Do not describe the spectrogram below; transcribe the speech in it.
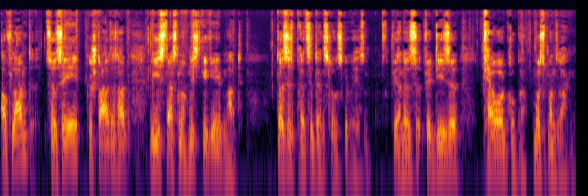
auf Land, zur See gestartet hat, wie es das noch nicht gegeben hat. Das ist präzedenzlos gewesen für, eine, für diese Terrorgruppe, muss man sagen.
